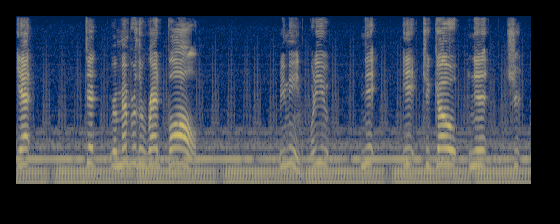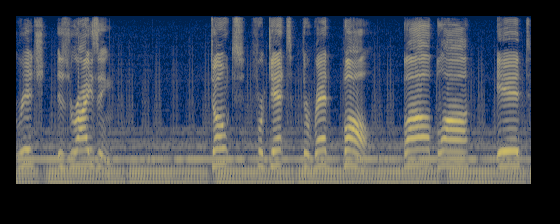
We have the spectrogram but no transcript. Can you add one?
yet to remember the red ball. What do you mean? What are you? It to go nit ridge is rising. Don't forget the red ball. Blah blah it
